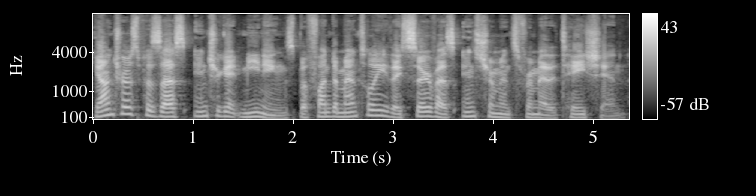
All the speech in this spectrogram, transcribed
Yantras possess intricate meanings, but fundamentally they serve as instruments for meditation.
